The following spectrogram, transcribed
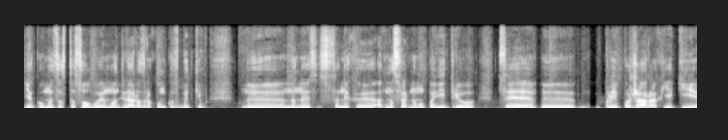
яку ми застосовуємо для розрахунку збитків е, нанесених е, атмосферному повітрю. Це е, при пожарах, які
